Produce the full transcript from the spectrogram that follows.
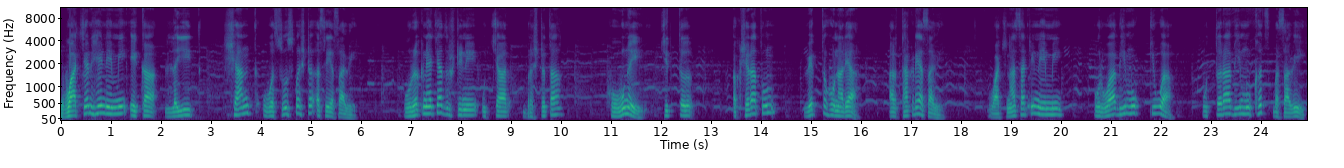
वाचन हे नेहमी एका लयीत शांत व सुस्पष्ट असे असावे. ओळखण्याच्या दृष्टीने उच्चार भ्रष्टता होऊ नये. चित्त अक्षरातून व्यक्त होणाऱ्या अर्थाकडे असावे. वाचनासाठी नेहमी पूर्वाभिमुख किंवा उत्तराभिमुखच बसावे.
